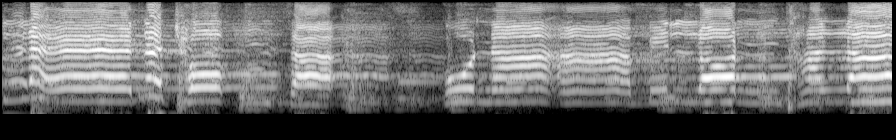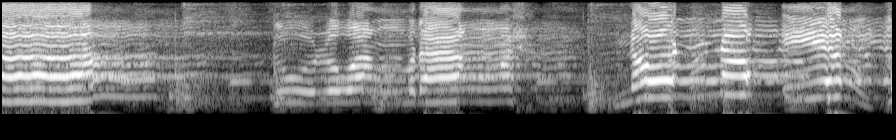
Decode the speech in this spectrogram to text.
นแหล่นะชมสะกูนาบินลอนทะลาสู่ลวงรังนนนกเอียงเฮ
